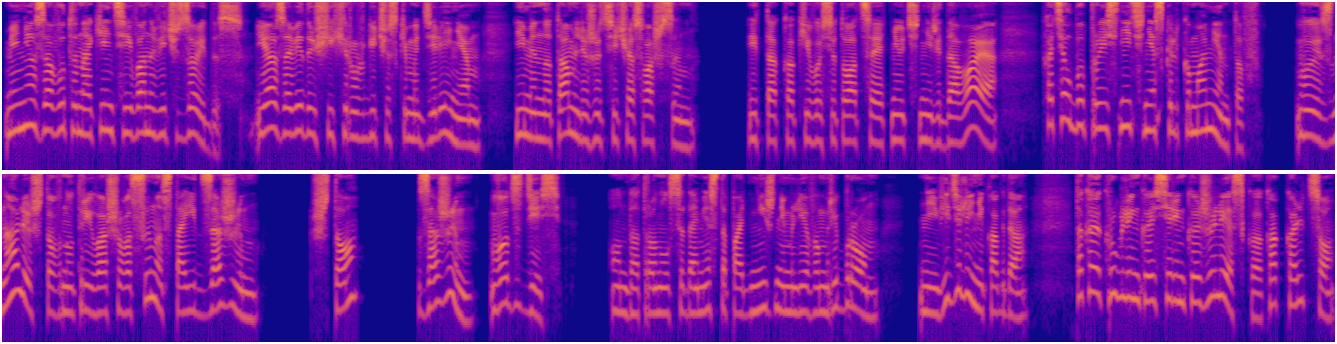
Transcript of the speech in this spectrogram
«Меня зовут Иннокентий Иванович Зойдес. Я заведующий хирургическим отделением. Именно там лежит сейчас ваш сын. И так как его ситуация отнюдь не рядовая, хотел бы прояснить несколько моментов. Вы знали, что внутри вашего сына стоит зажим?» «Что?» «Зажим. Вот здесь». Он дотронулся до места под нижним левым ребром — не видели никогда? Такая кругленькая серенькая железка, как кольцо.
